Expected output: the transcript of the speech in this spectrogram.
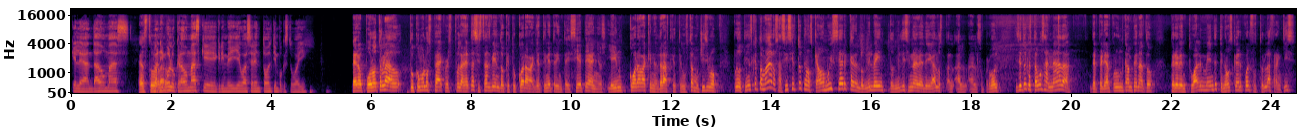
que le han dado más, han raro. involucrado más que Green Bay llegó a hacer en todo el tiempo que estuvo ahí. Pero por otro lado, tú como los Packers, pues la neta, si estás viendo que tu quarterback ya tiene 37 años y hay un quarterback en el draft que te gusta muchísimo, pues lo tienes que tomar. O sea, sí es cierto que nos quedamos muy cerca en el 2020, 2019 de llegar los- al, al- al Super Bowl. Es cierto que estamos a nada de pelear por un campeonato, pero eventualmente tenemos que ver por el futuro de la franquicia.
